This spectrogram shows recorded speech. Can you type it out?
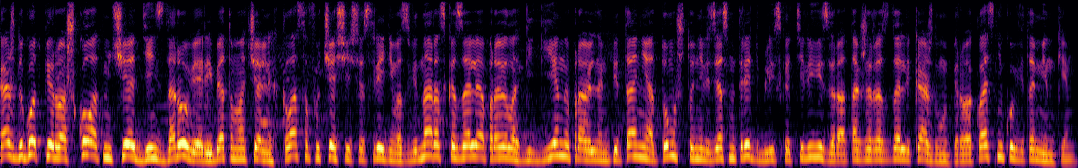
Каждый год первая школа отмечает День здоровья. Ребятам начальных классов, учащиеся среднего звена, рассказали о правилах гигиены, правильном питании, о том, что нельзя смотреть близко телевизора, а также раздали каждому первокласснику витаминки.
